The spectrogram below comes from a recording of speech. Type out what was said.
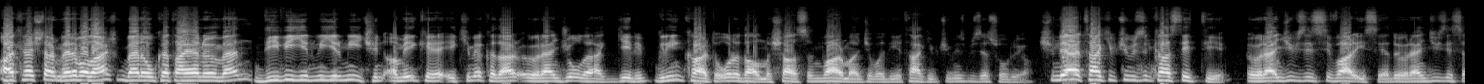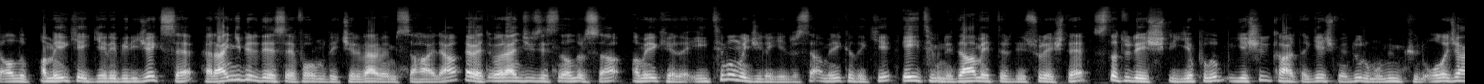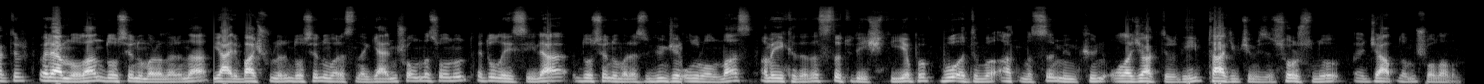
Arkadaşlar merhabalar. Ben avukat Ayhan Ömen. DV 2020 için Amerika'ya Ekim'e kadar öğrenci olarak gelip Green Card'ı orada alma şansım var mı acaba diye takipçimiz bize soruyor. Şimdi eğer takipçimizin kastettiği öğrenci vizesi var ise ya da öğrenci vizesi alıp Amerika'ya gelebilecekse herhangi bir DS formu da içeri vermemişse hala evet öğrenci vizesini alırsa Amerika'ya da eğitim amacıyla gelirse Amerika'daki eğitimini devam ettirdiği süreçte statü değişikliği yapılıp yeşil karta geçme durumu mümkün olacaktır. Önemli olan dosya numaralarına yani başvuruların dosya numarasına gelmiş olması onun ve dolayısıyla dosya numarası güncel olur olmaz Amerika'da da statü değişikliği yapıp bu adımı atması mümkün olacaktır deyip takipçimizin sorusunu cevaplamış olalım.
